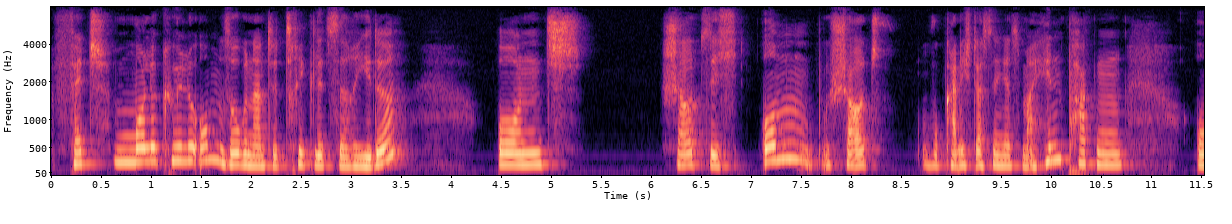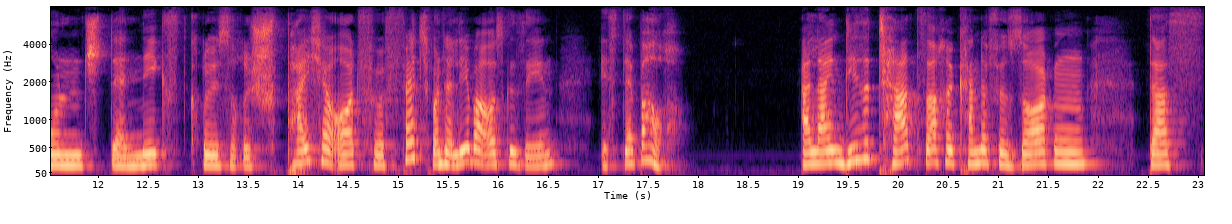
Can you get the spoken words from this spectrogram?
Fettmoleküle um, sogenannte Triglyceride und schaut sich um, schaut, wo kann ich das denn jetzt mal hinpacken? Und der nächstgrößere Speicherort für Fett von der Leber aus gesehen ist der Bauch. Allein diese Tatsache kann dafür sorgen, dass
